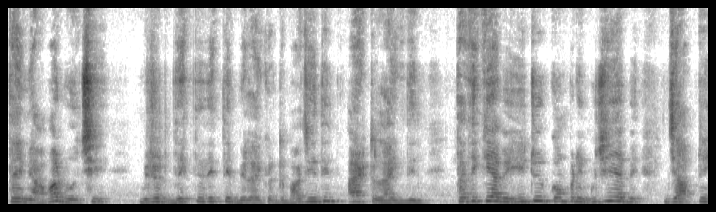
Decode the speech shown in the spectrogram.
তাই আমি আবার বলছি ভিডিওটা দেখতে দেখতে বেল আইকনটা বাজিয়ে দিন, আর একটা লাইক দিন। তাতে কী হবে? ইউটিউব কোম্পানি বুঝে যাবে যে আপনি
